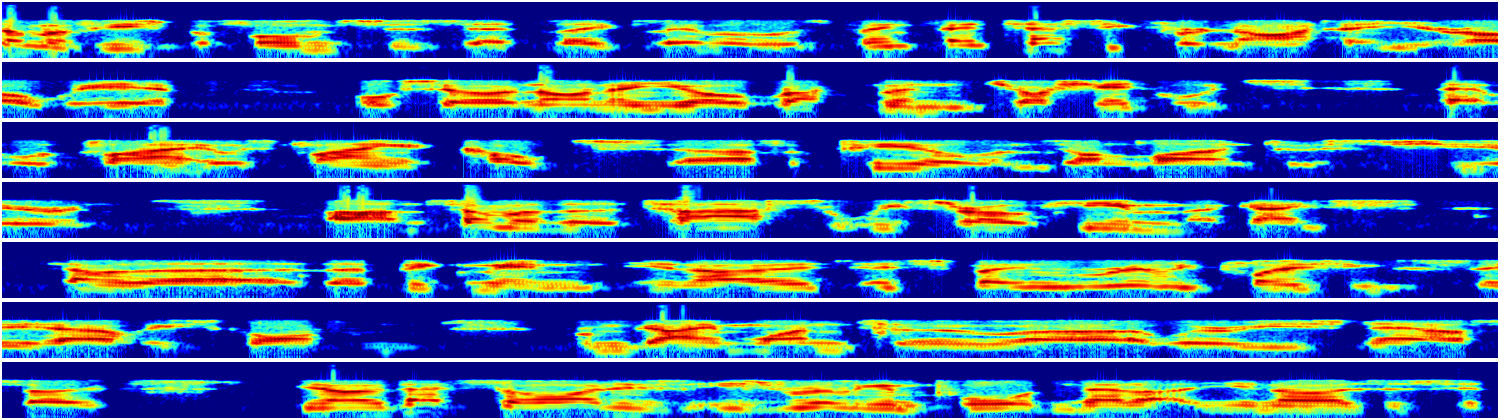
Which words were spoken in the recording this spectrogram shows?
some of his performances at league level has been fantastic for a 19 year old. We have also a 19 year old ruckman, Josh Edwards, that will play, was playing at Colts uh, for Peel and is on loan to year. And um, some of the tasks that we throw him against some of the, the big men, you know, it, has been really pleasing to see how he's gone from, from game one to uh, where he is now. So, you know, that side is, is really important that, uh, you know, as I said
